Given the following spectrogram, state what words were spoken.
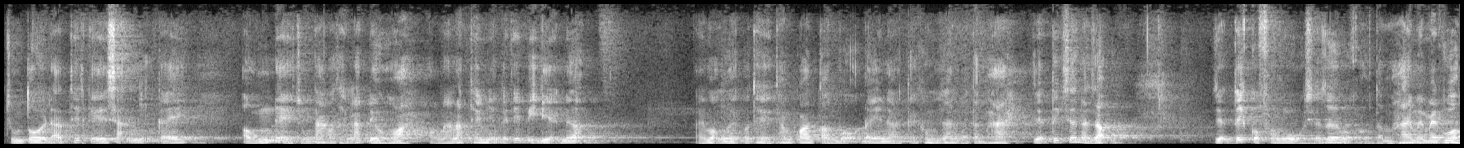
Chúng tôi đã thiết kế sẵn những cái ống để chúng ta có thể lắp điều hòa hoặc là lắp thêm những cái thiết bị điện nữa. Đấy, mọi người có thể tham quan toàn bộ. Đây là cái không gian của tầng 2 diện tích rất là rộng. Diện tích của phòng ngủ sẽ rơi vào khoảng tầm 20 mét vuông.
